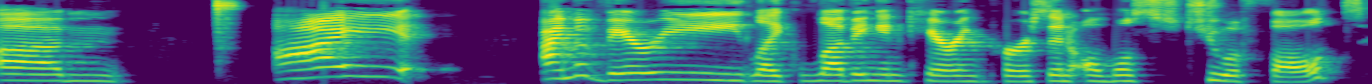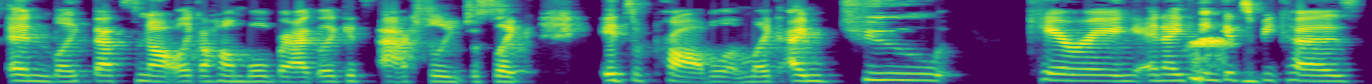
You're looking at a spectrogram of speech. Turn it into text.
Um I I'm a very like loving and caring person almost to a fault and like that's not like a humble brag like it's actually just like it's a problem. Like I'm too caring and I think it's because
